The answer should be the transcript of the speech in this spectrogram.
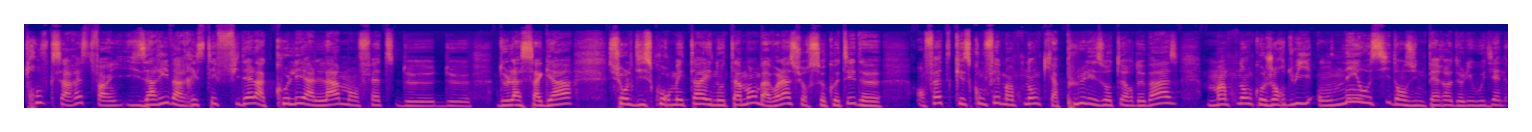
trouve que ça reste, enfin, ils arrivent à rester fidèles, à coller à l'âme en fait de, de de la saga sur le discours méta et notamment, bah voilà, sur ce côté de, en fait, qu'est-ce qu'on fait maintenant qu'il n'y a plus les auteurs de base, maintenant qu'aujourd'hui on est aussi dans une période hollywoodienne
